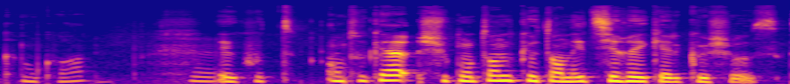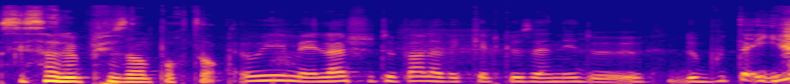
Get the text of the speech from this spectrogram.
comme quoi. Mm. Écoute, en tout cas, je suis contente que tu en aies tiré quelque chose. C'est ça le plus important. Oui, mais là, je te parle avec quelques années de, de bouteille.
